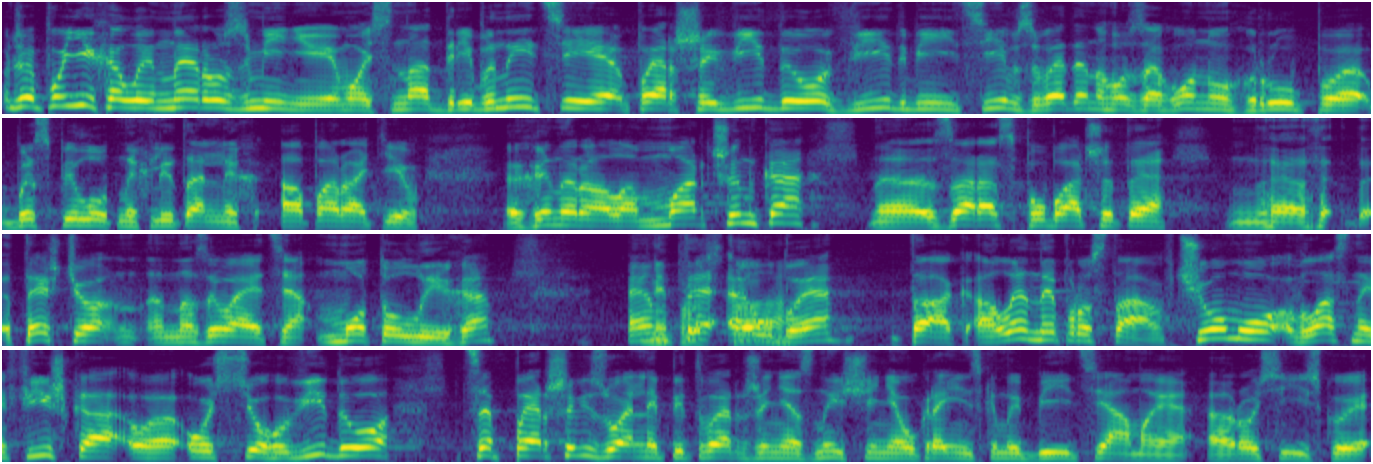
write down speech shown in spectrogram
Отже, поїхали, не розмінюємось на дрібниці. Перше відео від бійців зведеного загону груп безпілотних літальних апаратів генерала Марченка. Е, Зараз побачите е, те, що називається мотолига. МТЛБ, так, але непроста. В чому власне фішка е, ось цього відео? Це перше візуальне підтвердження знищення українськими бійцями російської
